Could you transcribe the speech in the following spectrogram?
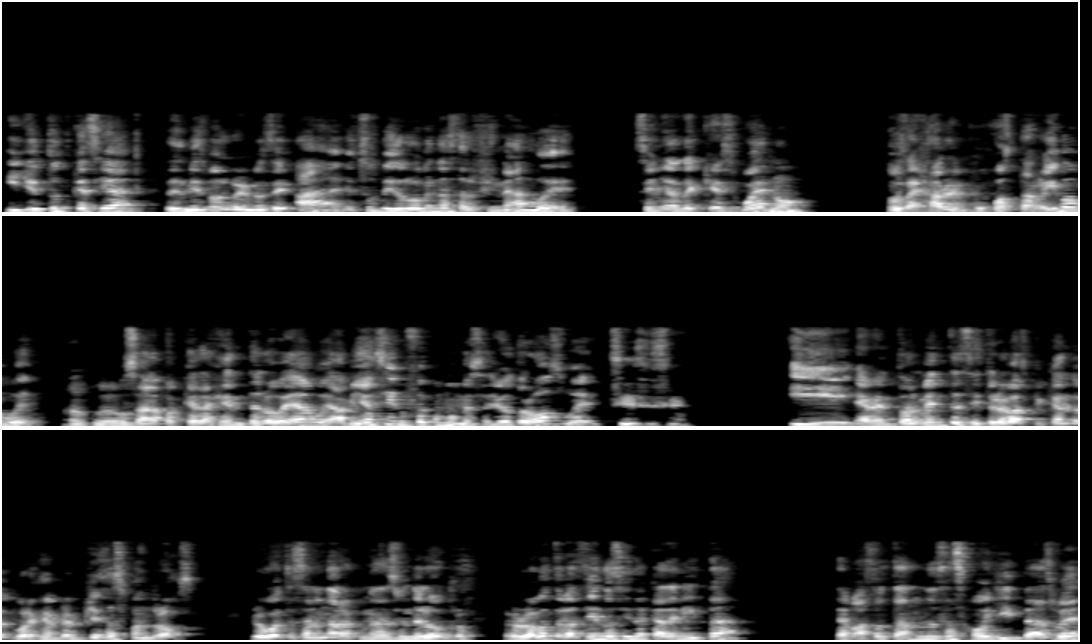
Y YouTube, ¿qué hacía? El mismo algoritmo de, ah, estos videos lo ven hasta el final, güey. Señal de que es bueno. Pues dejarlo, empujo hasta arriba, güey. Ah. O sea, para que la gente lo vea, güey. A mí así fue como me salió Dross, güey. sí, sí, sí. Y eventualmente, si tú le vas picando, por ejemplo, empiezas con Dross. luego te sale una recomendación del otro, pero luego te vas yendo así de cadenita, te vas soltando esas joyitas, güey,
